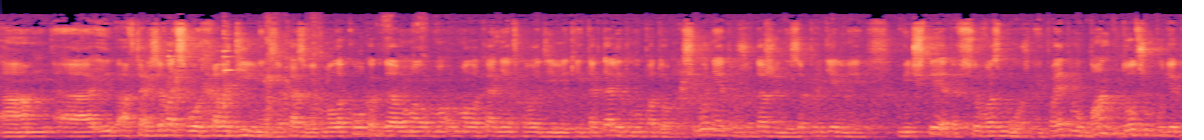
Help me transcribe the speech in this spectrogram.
авторизовать свой холодильник, заказывать молоко, когда молока нет в холодильнике и так далее и тому подобное. Сегодня это уже даже не запредельные мечты, это все возможно. И поэтому банк должен будет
